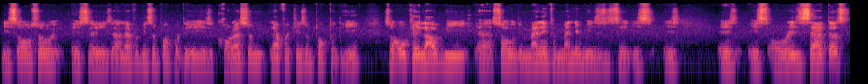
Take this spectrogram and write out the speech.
It's also is a, a navigation property. It's a collection navigation property. So okay, now we uh, so the many to many relationship is is is, is already set us.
